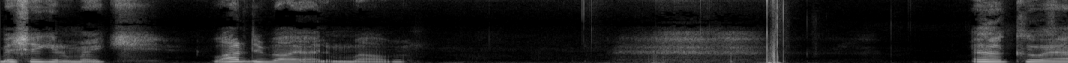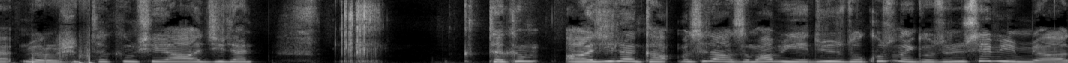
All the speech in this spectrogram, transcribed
5'e girmek. Vardı bir hayalim be abi. Ben hakkımı yapmıyorum. Şu takım şeyi acilen takım acilen kalkması lazım abi. 709 ne gözünü seveyim ya.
